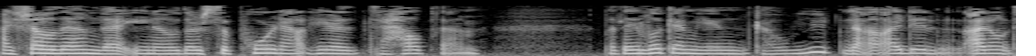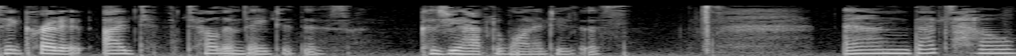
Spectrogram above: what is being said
I show them that, you know, there's support out here to help them. But they look at me and go, you, no, I didn't, I don't take credit. I t- tell them they did this because you have to want to do this. And that's how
